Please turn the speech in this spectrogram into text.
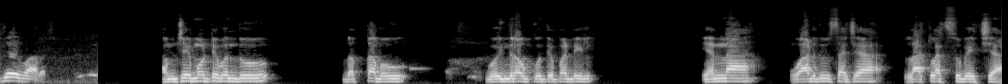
जय महाराष्ट्र आमचे मोठे बंधू दत्ताभाऊ गोविंदराव कोते पाटील यांना वाढदिवसाच्या लाख लाख शुभेच्छा.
